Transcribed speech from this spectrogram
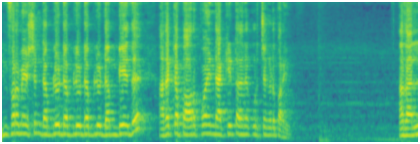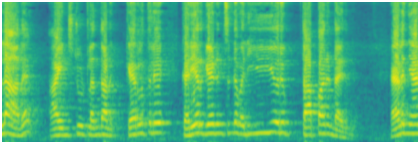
information W W W dump ചെയ്ത് അതൊക്കെ പവർ പോയിന്റ് ആക്കിയിട്ട് അതിനെ കുറിച്ച് അങ്ങോട്ട് പറയും. അതല്ലാതെ ആ ഇൻസ്റ്റിറ്റ്യൂട്ടിൽ എന്താണ്? കേരളത്തിൽ കരിയർ ഗൈഡൻസിന്റെ വലിയൊരു താപ്പാനുണ്ടായിരുന്നു. അയാൾ ഞാൻ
